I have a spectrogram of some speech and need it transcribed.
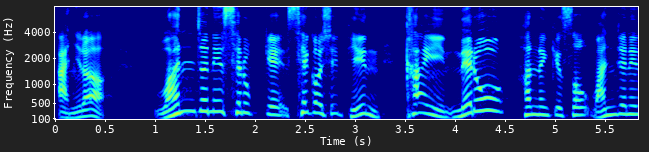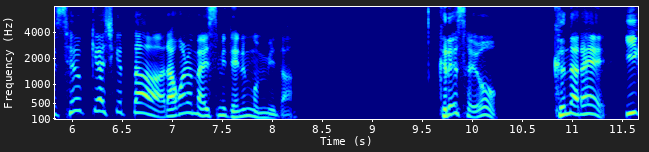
아니라 완전히 새롭게 새 것이 된 카인 네로 하나님께서 완전히 새롭게 하시겠다라고 하는 말씀이 되는 겁니다. 그래서요 그 나라의 이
